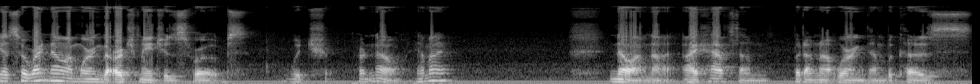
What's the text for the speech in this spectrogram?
Yeah, so right now I'm wearing the Archmage's robes, which or no, am I? No, I'm not. I have them, but I'm not wearing them because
